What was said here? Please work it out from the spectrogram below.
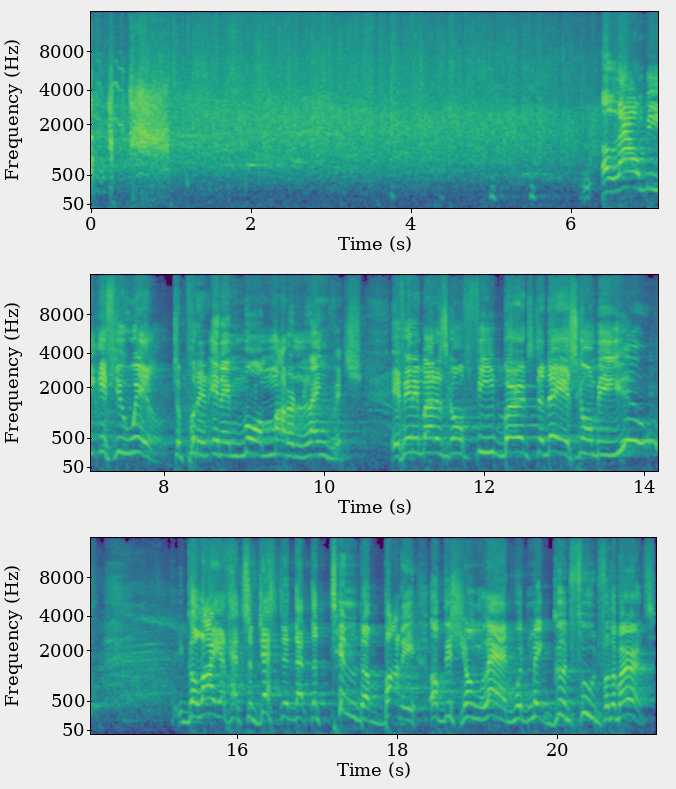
Allow me, if you will, to put it in a more modern language. If anybody's gonna feed birds today, it's gonna be you. Goliath had suggested that the tender body of this young lad would make good food for the birds.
